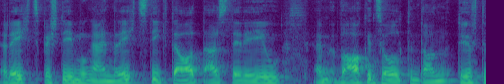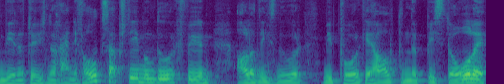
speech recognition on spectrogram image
Rechtsbestimmung, ein Rechtsdiktat aus der EU ähm, wagen sollten, dann dürften wir natürlich noch eine Volksabstimmung durchführen, allerdings nur mit vorgehaltener Pistole,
